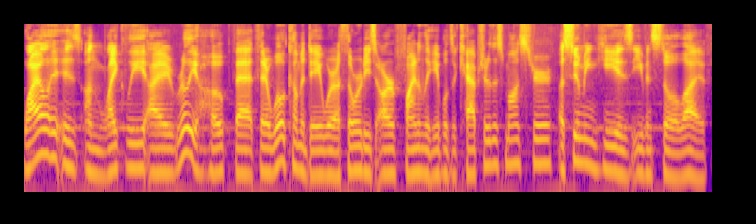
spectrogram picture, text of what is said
While it is unlikely, I really hope that there will come a day where authorities are finally able to capture this monster, assuming he is even still alive.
